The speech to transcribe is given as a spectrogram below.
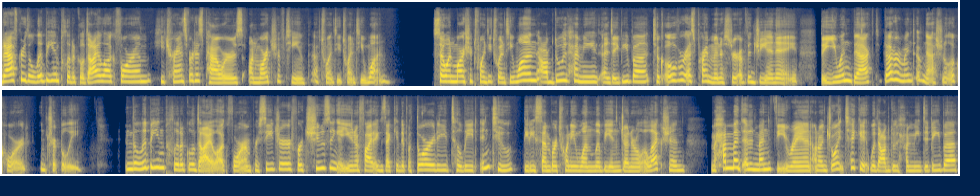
But after the Libyan Political Dialogue Forum, he transferred his powers on March 15th of 2021. So in March of 2021, Abdul Hamid al Deibiba took over as Prime Minister of the GNA, the UN-backed Government of National Accord, in Tripoli. In the Libyan Political Dialogue Forum procedure for choosing a unified executive authority to lead into the December 21 Libyan general election, Mohammed El Menfi ran on a joint ticket with Abdul Hamid Deibiba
